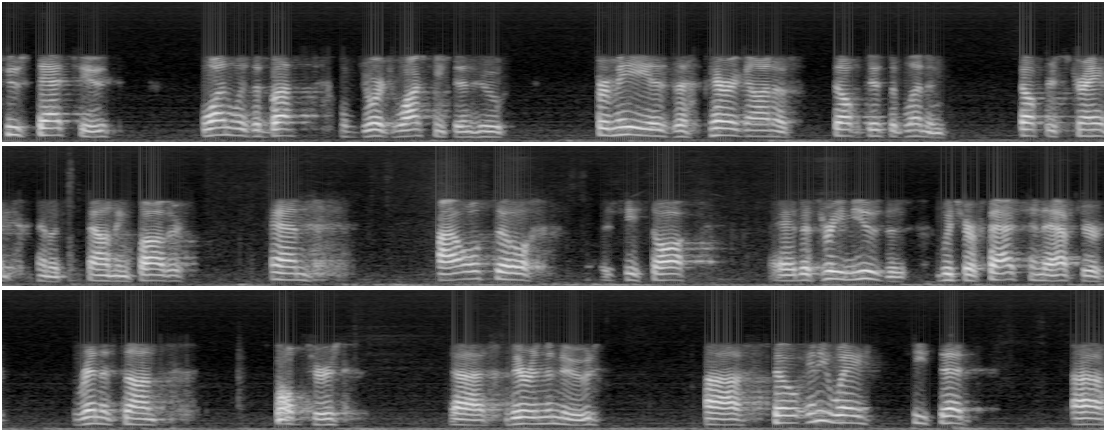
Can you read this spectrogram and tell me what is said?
two statues. One was a bust of George Washington, who, for me, is a paragon of self discipline and self restraint and a founding father. And I also, she saw uh, the three muses, which are fashioned after Renaissance sculptures. Uh, they're in the nude uh, so anyway, he said, uh,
